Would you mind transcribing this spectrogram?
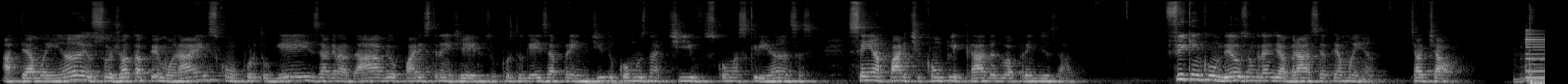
até amanhã, eu sou JP Moraes com o português agradável para estrangeiros, o português aprendido como os nativos, como as crianças, sem a parte complicada do aprendizado. Fiquem com Deus, um grande abraço e até amanhã. Tchau, tchau.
